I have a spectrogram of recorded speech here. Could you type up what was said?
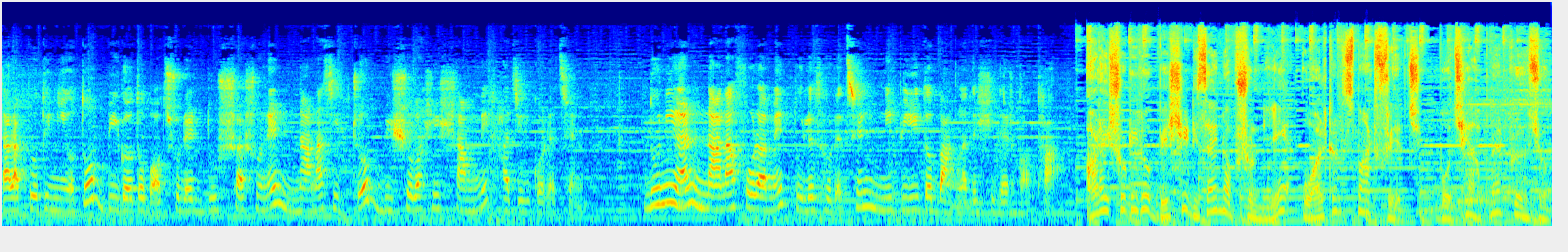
তারা প্রতিনিয়ত বিগত বছরের দুঃশাসনের নানা চিত্র বিশ্ববাসীর সামনে হাজির করেছেন। দুনিয়ার নানা ফোরামে তুলে ধরেছেন নিপীড়িত বাংলাদেশিদের কথা। আড়াইশোটিরও বেশি ডিজাইন অপশন নিয়ে ওয়াল্টন স্মার্ট ফ্রিজ বোঝে আপনার প্রয়োজন।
